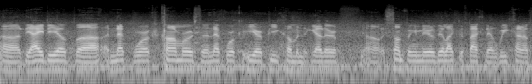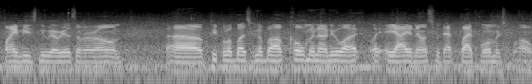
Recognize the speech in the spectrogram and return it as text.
Uh, the idea of uh, a network commerce and a network ERP coming together uh, is something new. They like the fact that we kind of find these new areas on our own. Uh, people are buzzing about Coleman, our new AI announcement, with that platform as well.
